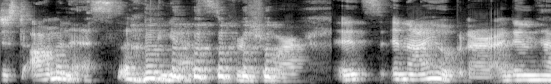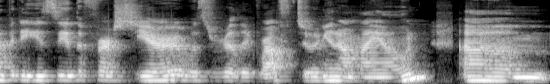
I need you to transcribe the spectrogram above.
just ominous. yes, for sure. It's an eye opener. I didn't have it easy the first year. It was really rough doing it on my own. Um,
